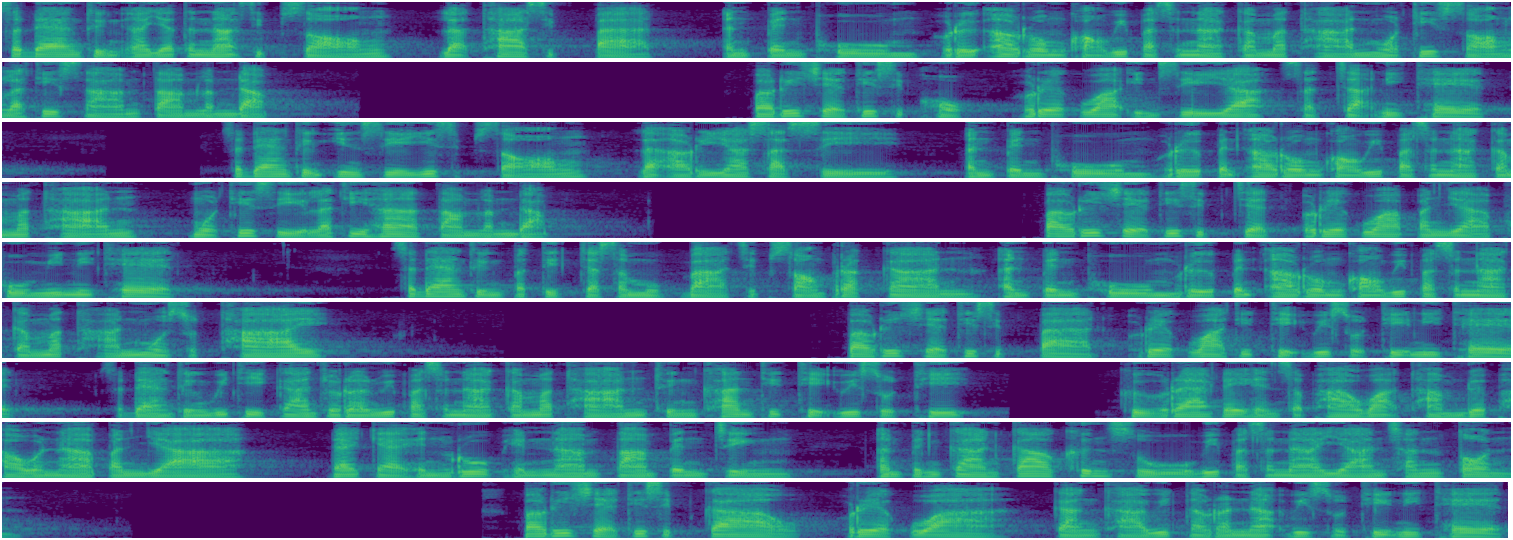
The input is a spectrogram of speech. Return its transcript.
แสดงถึงอายตนะสิบสอง และธาสิบแปดอันเป็นภูมิหรืออารมณ์ของวิปัสสนากรรมฐานหมวดที่สองและที่สามตามลำดับ ปริเชตที่สิบหกเรียกว่าอินทรียสัจจนิเทศ แสดงถึงอินทรีย์ยี่สิบสองและอริยสัจสี่อันเป็นภูมิหรือเป็นอารมณ์ของวิปัสสนากรรมฐาน หมวดที่สี่และที่ห้าตามลำดับ ปาริเชตที่สิบเจ็ดเรียกว่าปัญญาภูมินิเทศ แสดงถึงปฏิจจสมุปบาทสิบสองประการ อันเป็นภูมิหรือเป็นอารมณ์ของวิปัสสนากรรมฐานหมวดสุดท้ายปริเชตที่สิบแปดเรียกว่าทิฏฐิวิสุทธินิเทศ แสดงถึงวิธีการเจริญวิปัสสนากรรมฐานถึงขั้นทิฏฐิวิสุทธิ คือแรกได้เห็นสภาวะธรรมด้วยภาวนาปัญญา ได้แก่เห็นรูปเห็นนามตามเป็นจริง อันเป็นการก้าวขึ้นสู่วิปัสสนาญาณชั้นต้น ปริเชตที่สิบเก้าเรียกว่ากังขาวิตรณวิสุทธินิเทศ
